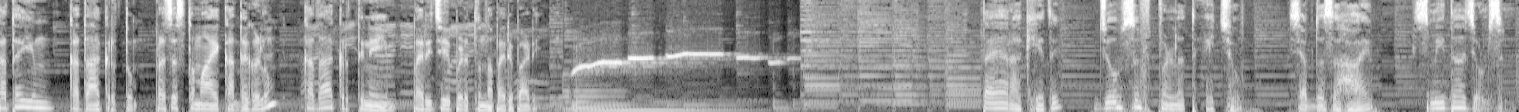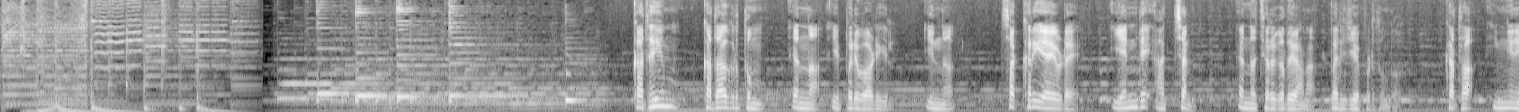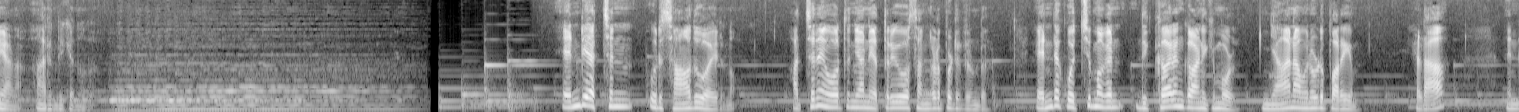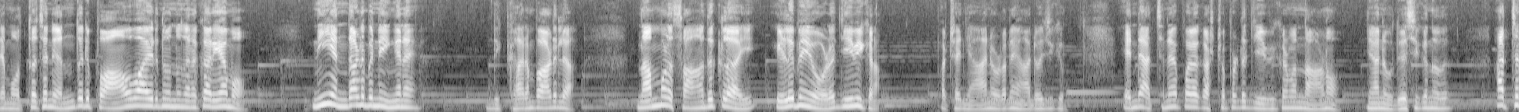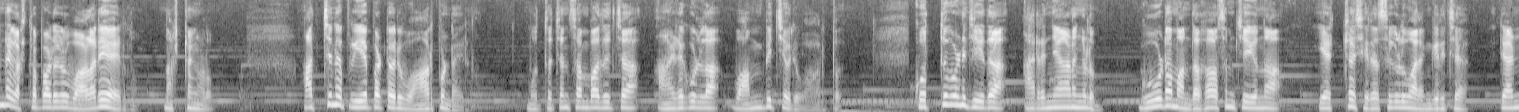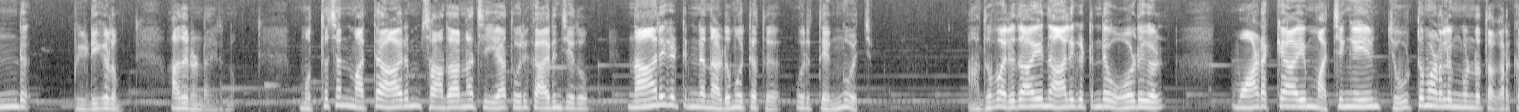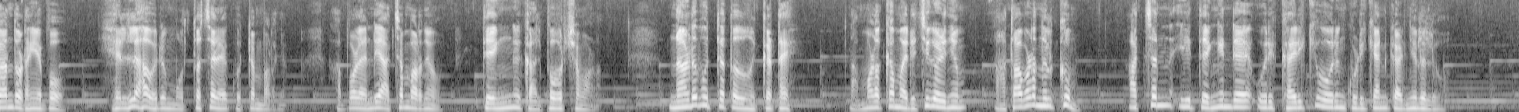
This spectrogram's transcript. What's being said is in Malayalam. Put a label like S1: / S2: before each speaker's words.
S1: കഥയും കഥാകൃത്തും പ്രശസ്തമായ കഥകളും കഥാകൃത്തിനെയും പരിചയപ്പെടുത്തുന്ന പരിപാടി.
S2: തയ്യാറാക്കിയത് ജോസഫ് പള്ളത്ത് എച്ച് ശബ്ദസഹായം സ്മിത ജോൺസൺ.
S3: കഥയും കഥാകൃത്തും എന്ന ഈ പരിപാടിയിൽ ഇന്ന് സക്കറിയായുടെ എന്റെ അച്ഛൻ എന്ന ചെറുകഥയാണ് പരിചയപ്പെടുത്തുന്നത്. കഥ ഇങ്ങനെയാണ് ആരംഭിക്കുന്നത്. എന്റെ അച്ഛൻ ഒരു സാധുവായിരുന്നു അച്ഛനെ ഓർത്ത് ഞാൻ എത്രയോ സങ്കടപ്പെട്ടിട്ടുണ്ട്. എന്റെ കൊച്ചുമകൻ ധിക്കാരം കാണിക്കുമ്പോൾ ഞാൻ അവനോട് പറയും എടാ നിന്റെ മൊത്തച്ഛൻ എന്തൊരു പാവമായിരുന്നു എന്ന് നിനക്കറിയാമോ? നീ എന്താണ് പിന്നെ ഇങ്ങനെ? ധിക്കാരം പാടില്ല. നമ്മൾ സാധുക്കളായി എളിമയോടെ ജീവിക്കണം. പക്ഷെ ഞാൻ ഉടനെ ആലോചിക്കും എന്റെ അച്ഛനെ പോലെ കഷ്ടപ്പെട്ട് ജീവിക്കണമെന്നാണോ? ഞാൻ ഉദ്ദേശിക്കുന്നത് അച്ഛന്റെ കഷ്ടപ്പാടുകൾ വളരെയായിരുന്നു നഷ്ടങ്ങളും. അച്ഛന് പ്രിയപ്പെട്ട ഒരു വാർപ്പുണ്ടായിരുന്നു. മുത്തച്ഛൻ സമ്പാദിച്ച അഴകുള്ള വമ്പിച്ച ഒരു വാർപ്പ്. കൊത്തുപണി ചെയ്ത അരഞ്ഞാണങ്ങളും ഗൂഢമന്ദഹാസം ചെയ്യുന്ന യക്ഷശിരസുകളും അലങ്കരിച്ച രണ്ട് പിടികളും അതിനുണ്ടായിരുന്നു. മുത്തച്ഛൻ മറ്റാരും സാധാരണ ചെയ്യാത്ത ഒരു കാര്യം ചെയ്തു. നാലുകെട്ടിന്റെ നടുമുറ്റത്ത് ഒരു തെങ്ങ് വെച്ചു. അത് വലുതായി നാലുകെട്ടിന്റെ ഓടുകൾ വടക്കായും മച്ചിങ്ങയും ചൂട്ടുമടലും കൊണ്ട് തകർക്കാൻ തുടങ്ങിയപ്പോൾ എല്ലാവരും മുത്തച്ഛനെ കുറ്റം പറഞ്ഞു. അപ്പോൾ എന്റെ അച്ഛൻ പറഞ്ഞു തെങ്ങ് കൽപ്പവൃക്ഷമാണ്. നടുമുറ്റത്തത് നിൽക്കട്ടെ. നമ്മളൊക്കെ മരിച്ചു കഴിഞ്ഞും അതവിടെ നിൽക്കും. അച്ഛൻ ഈ തെങ്ങിന്റെ ഒരു കരിക്ക് പോലും കുടിക്കാൻ കഴിഞ്ഞില്ലല്ലോ.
